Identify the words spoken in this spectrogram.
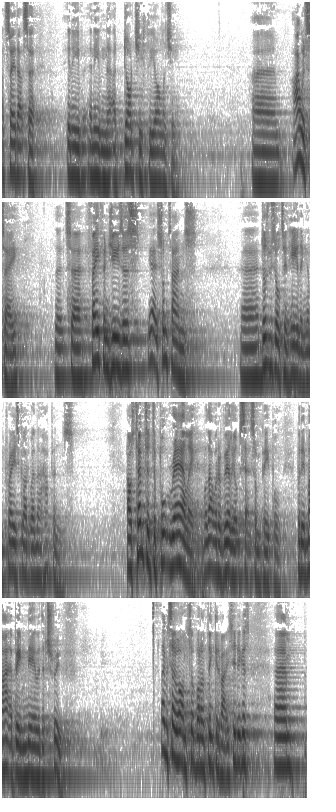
I'd say that's a, an even, an even a dodgy theology. Um, I would say that uh, faith in Jesus, yeah, sometimes uh, does result in healing, and praise God when that happens. I was tempted to put rarely, but that would have really upset some people. But it might have been nearer the truth. Let me tell you what I'm, what I'm thinking about. You see, because um,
